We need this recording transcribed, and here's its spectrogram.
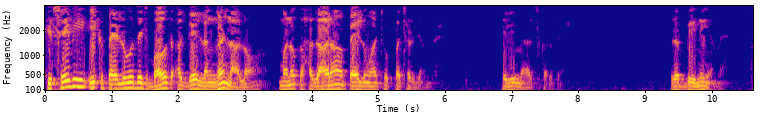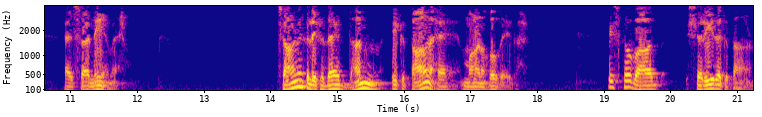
ਕਿਸੇ ਵੀ ਇੱਕ ਪਹਿਲੂ ਦੇ ਵਿੱਚ ਬਹੁਤ ਅੱਗੇ ਲੰਘਣ ਨਾਲੋਂ ਮਨੁੱਖ ਹਜ਼ਾਰਾਂ ਪਹਿਲੂਆਂ ਚੋਂ ਪਛੜ ਜਾਂਦਾ ਹੈ। ਇਹ ਵੀ ਮੈਂ ਅਰਜ਼ ਕਰਦੇ ਰੱਬੀ ਨਹੀਂ ਹੈ ਮੈਂ, ਐਸਾ ਨਹੀਂ ਹੈ ਮੈਂ। ਚਾਣਕ ਲਿਖਦਾ ਹੈ, ਧਨ ਇੱਕ ਤਾਣ ਹੈ, ਮਾਣ ਹੋਵੇਗਾ। ਇਸ ਤੋਂ ਬਾਅਦ ਸਰੀਰਕ ਤਾਣ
